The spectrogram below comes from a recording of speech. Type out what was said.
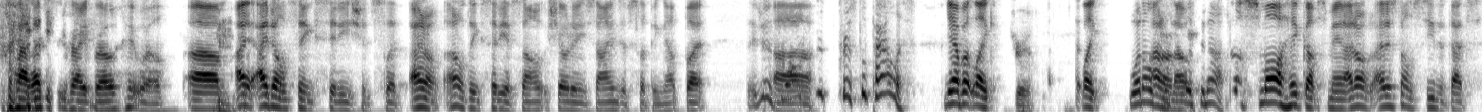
Yeah, that's right, bro. It will. Um, I, I don't think City should slip. I don't. I don't think City have so, showed any signs of slipping up. But They just uh, lost to Crystal Palace. yeah, but like True. like What else I don't is know. slipping up? those small hiccups, man. I don't. I just don't see that. That's.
